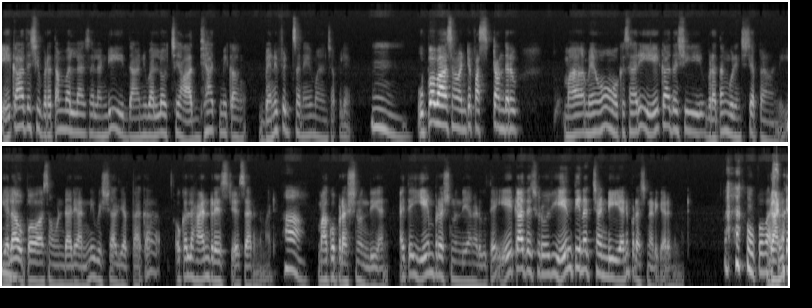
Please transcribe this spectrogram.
Ekadashi వ్రతం వల్ల అసలండి దాని వల్ల వచ్చే ఆధ్యాత్మిక బెనిఫిట్స్ అనేవి మనం చెప్పలేము. ఉపవాసం అంటే ఫస్ట్ అందరూ మా మేము ఒకసారి ఏకాదశి వ్రతం గురించి చెప్పామండి. ఎలా ఉపవాసం ఉండాలి అన్ని విషయాలు చెప్పాక ఒకళ్ళు హ్యాండ్ రేస్ చేశారనమాట. మాకు ప్రశ్న ఉంది అని. అయితే ఏం ప్రశ్న ఉంది అని అడిగితే ఏకాదశి రోజు ఏం తినచ్చండి అని ప్రశ్న అడిగారు అనమాట ఉపవాసం. గంట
